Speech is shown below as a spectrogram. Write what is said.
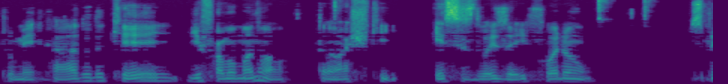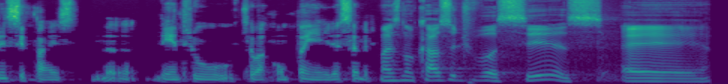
para o mercado do que de forma manual. Então, acho que esses dois aí foram os principais da, dentre o que eu acompanhei dessa Mas no caso de vocês, é,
